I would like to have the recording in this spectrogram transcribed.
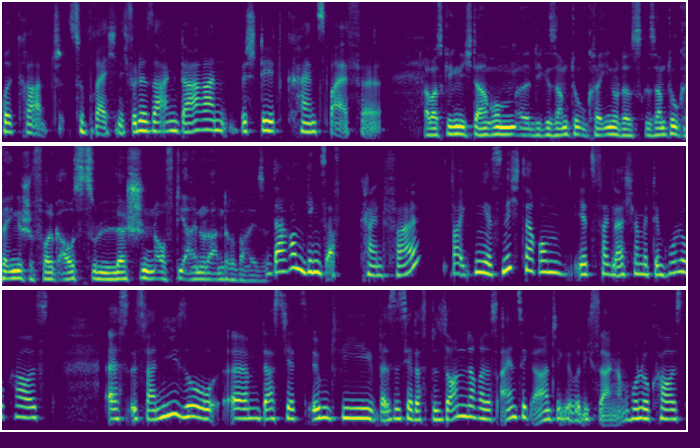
Rückgrat zu brechen. Ich würde sagen, daran besteht kein Zweifel. Aber es ging nicht darum, äh, die gesamte Ukraine oder das gesamte ukrainische Volk auszulöschen auf die eine oder andere Weise. Darum ging es auf keinen Fall war, ging jetzt nicht darum, jetzt vergleichbar mit dem Holocaust. Es, es war nie so, ähm, dass jetzt irgendwie, das ist ja das Besondere, das Einzigartige, würde ich sagen, am Holocaust,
